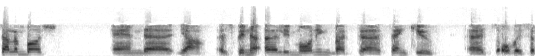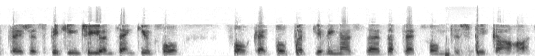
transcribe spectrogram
Stellenbosch, and uh, yeah, it's been an early morning, but uh, thank you. Uh, it's always a pleasure speaking to you, and thank you for for Cape Pulpit giving us the, the platform to speak our hearts.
